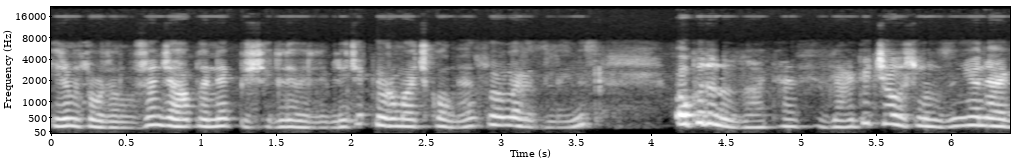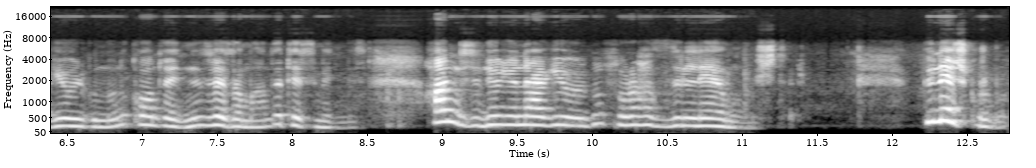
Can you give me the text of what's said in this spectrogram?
20 sorudan oluşan cevapları net bir şekilde verilebilecek yorum açık olmayan sorular hazırlayınız. Okudunuz zaten sizler de çalışmanızın yönergeye uygunluğunu kontrol ediniz ve zamanında teslim ediniz. Hangisi diyor yönergeye uygun soru hazırlayamamıştır? Güneş grubu.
